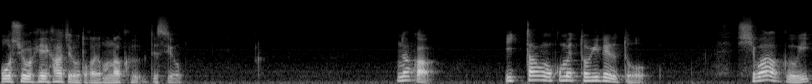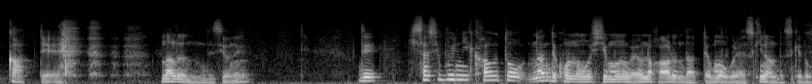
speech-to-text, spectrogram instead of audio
大塩平八郎とかでもなくですよ。なんか一旦お米途切れるとしばらくいっかって なるんですよね。で久しぶりに買うとなんでこんな美味しいものが世の中あるんだって思うぐらい好きなんですけど。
